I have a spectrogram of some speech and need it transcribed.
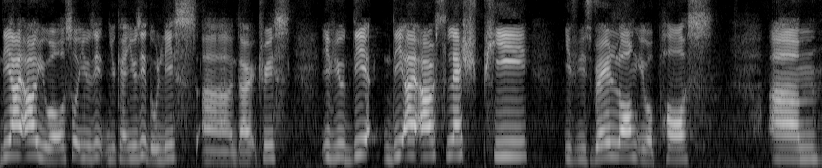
dir you will also use it, you can use it to list uh, directories. If you dir slash p, if it's very long, it will pause. Um,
